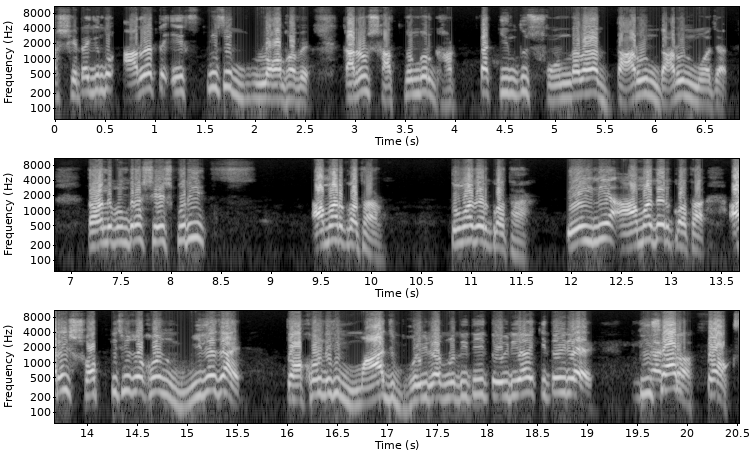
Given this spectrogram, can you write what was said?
আর সেটা কিন্তু আরও একটা এক্সক্লুসিভ ব্লগ হবে। কারণ সাত নম্বর ঘাট আড্ডাটা কিন্তু সন্ধ্যাবেলা দারুণ দারুণ মজার। তাহলে বন্ধুরা শেষ করি। আমার কথা তোমাদের কথা এই নিয়ে আমাদের কথা। আর এই সব কিছু যখন মিলে যায় তখন এই মাছ ভৈরব নদীতেই তৈরি হয়। কি তৈরি হয়? তুষার টক্স।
